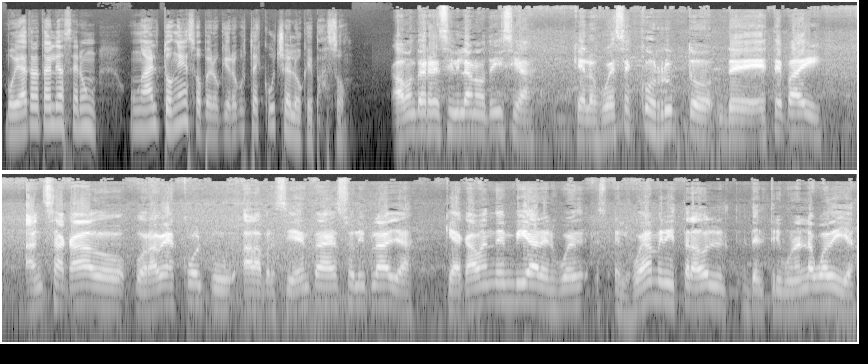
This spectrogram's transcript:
Voy a tratar de hacer un, un alto en eso, pero quiero que usted escuche lo que pasó. Acabamos de recibir la noticia que los jueces corruptos de este país han sacado por habeas corpus a la presidenta de Sol y Playa que acaban de enviar el juez, el juez administrador del, Tribunal de Aguadilla,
